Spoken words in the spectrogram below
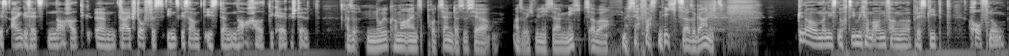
des eingesetzten nachhaltig, ähm, Treibstoffes insgesamt ist ähm, nachhaltig hergestellt. Also 0,1 Prozent, das ist ja, also ich will nicht sagen nichts, aber ist ja fast nichts, also gar nichts. Genau, man ist noch ziemlich am Anfang, aber es gibt Hoffnung.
